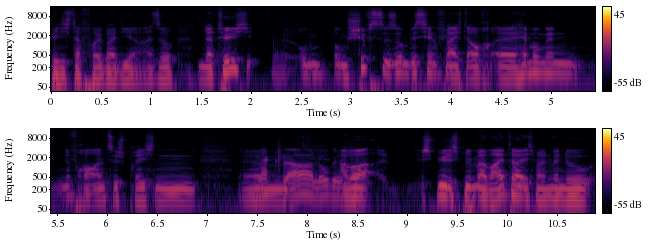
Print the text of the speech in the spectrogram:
bin ich da voll bei dir. Also natürlich um, umschiffst du so ein bisschen vielleicht auch äh, Hemmungen, eine Frau anzusprechen. Ähm, Na klar, logisch. Aber spiel das Spiel mal weiter. Ich meine, wenn du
